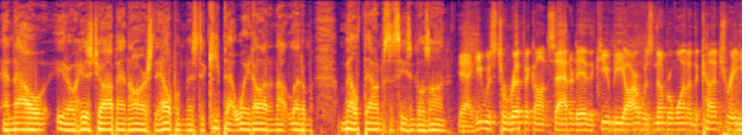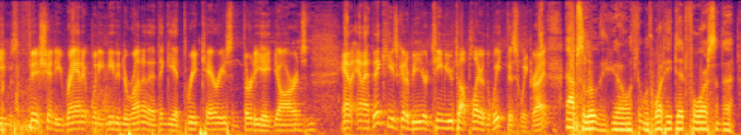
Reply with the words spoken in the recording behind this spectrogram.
and now you know his job and ours to help him is to keep that weight on and not let him melt down as the season goes on. Yeah, he was terrific on Saturday. The QBR was number one in the country. He was efficient. He ran it when he needed to run it. I think he had three carries and 38 yards, mm-hmm. and and I think he's going to be your Team Utah Player of the week this week, right? Absolutely. You know, with with what he did for us and the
